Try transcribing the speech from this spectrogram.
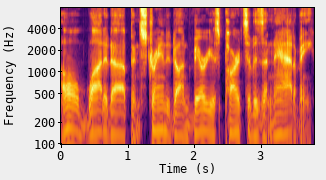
all wadded up and stranded on various parts of his anatomy.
